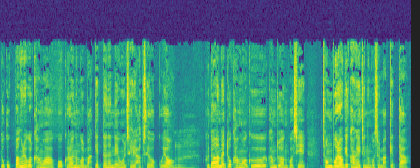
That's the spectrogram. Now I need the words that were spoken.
또 국방력을 강화하고 그러는 걸 막겠다는 내용을 제일 앞세웠고요. 음, 그 다음에 또 강화 그 강조한 것이 정보력이 강해지는 것을 막겠다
